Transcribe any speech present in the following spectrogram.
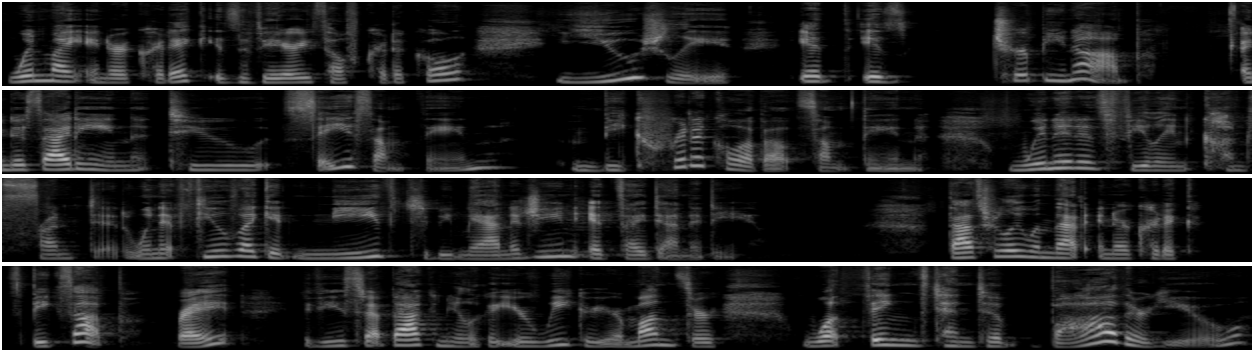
when my inner critic is very self critical. Usually it is chirping up and deciding to say something, be critical about something when it is feeling confronted, when it feels like it needs to be managing its identity. That's really when that inner critic speaks up, right? If you step back and you look at your week or your months or what things tend to bother you,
